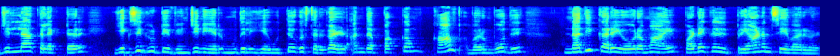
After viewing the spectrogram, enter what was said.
ஜில்லா கலெக்டர் எக்ஸிகியூட்டிவ் இன்ஜினியர் முதலிய உத்தியோகஸ்தர்கள் அந்த பக்கம் காம்ப் வரும்போது நதிக்கரையோரமாய் படகில் பிரயாணம் செய்வார்கள்.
